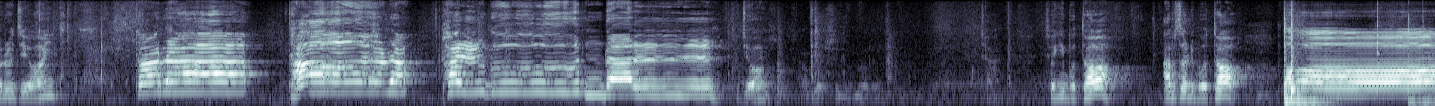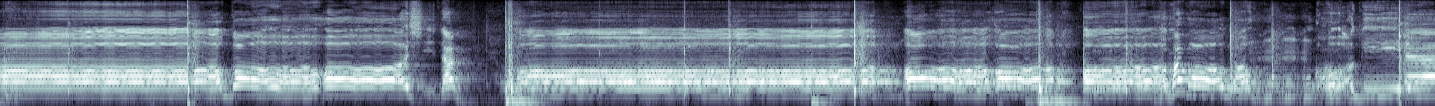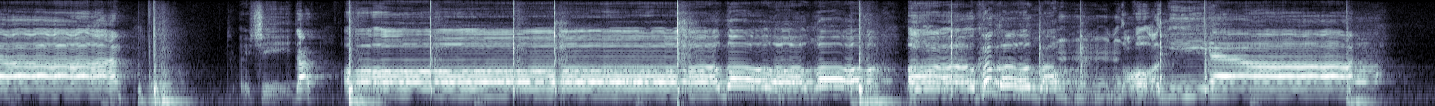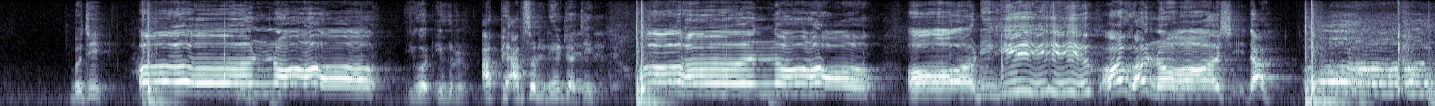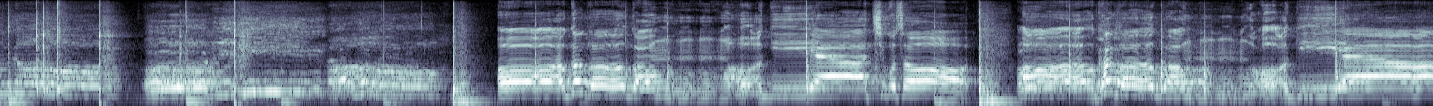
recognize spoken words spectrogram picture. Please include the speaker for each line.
Speaker 1: 그러지요. 달아 달아 밝은 달 그죠? 자 저기부터 앞소리부터 어 시작. 어거거 어거거 거기야. 뭐지? 어너 이걸 이걸 앞에 앞소리를 해줘야지. 어너 어리 거거너. 시작. 어거 어기야 치고서 어거거공 어기야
